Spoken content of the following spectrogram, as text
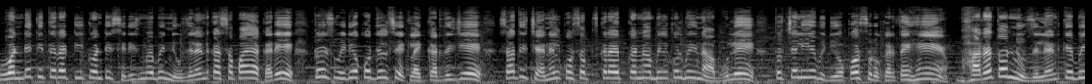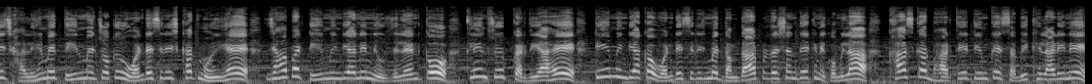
वनडे की तरह टी सीरीज़ में भी न्यूजीलैंड का सफाया करे तो इस वीडियो को दिल से एक लाइक कर दीजिए। साथ ही चैनल को सब्सक्राइब करना बिल्कुल भी ना भूलें। तो चलिए वीडियो को शुरू करते हैं। भारत और न्यूजीलैंड के बीच हाल ही में तीन मैचों की वनडे सीरीज़ खत्म हुई है, जहाँ पर टीम इंडिया ने न्यूजीलैंड को क्लीन स्वीप कर दिया है। टीम इंडिया का वनडे सीरीज़ में दमदार प्रदर्शन देखने को मिला। खासकर भारतीय टीम के सभी खिलाड़ी ने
